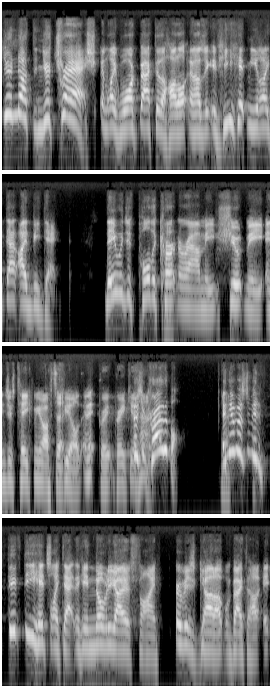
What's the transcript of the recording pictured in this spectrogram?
You're nothing, you're trash. And like walked back to the huddle. And I was like, If he hit me like that, I'd be dead they would just pull the curtain around me, shoot me, and just take me off That's the it. field. And it, break, break it was incredible. Yeah. And there must have been 50 hits like that. Again, nobody got it was fine. Everybody just got up, went back to the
